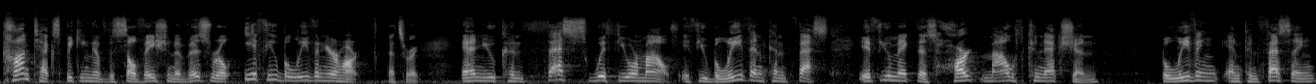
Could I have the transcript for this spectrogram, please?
context speaking of the salvation of israel if you believe in your heart That's right. And you confess with your mouth if you believe and confess if you make this heart mouth connection believing and confessing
